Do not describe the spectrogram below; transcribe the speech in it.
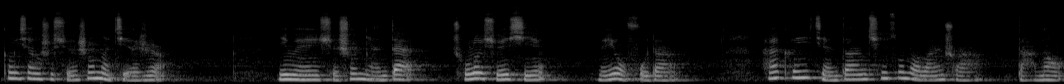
更像是学生的节日，因为学生年代除了学习，没有负担，还可以简单轻松的玩耍、打闹。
